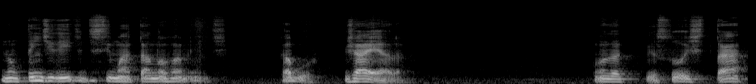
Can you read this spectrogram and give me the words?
não tem direito de se matar novamente. Acabou, já era. Quando a pessoa está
